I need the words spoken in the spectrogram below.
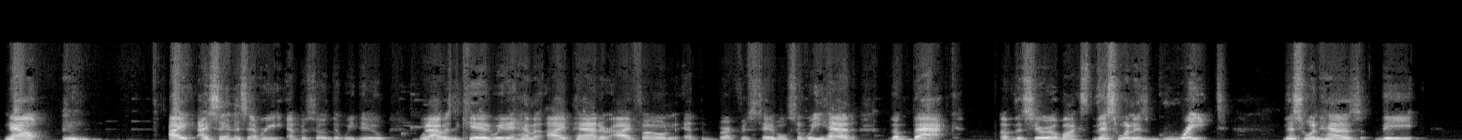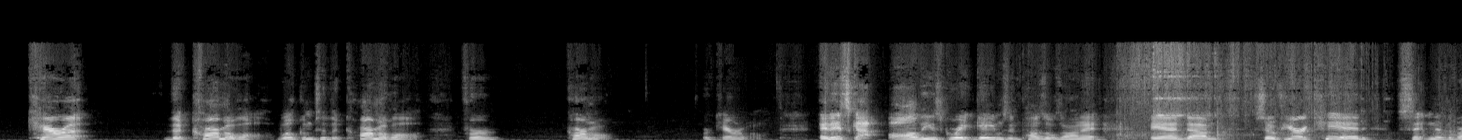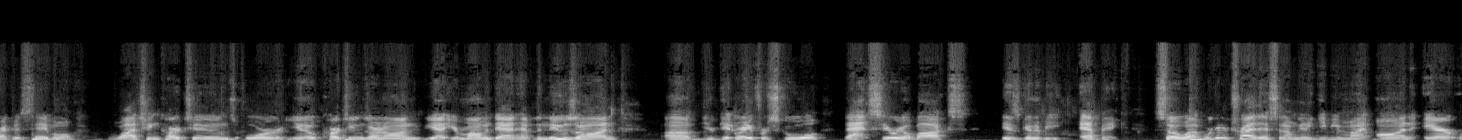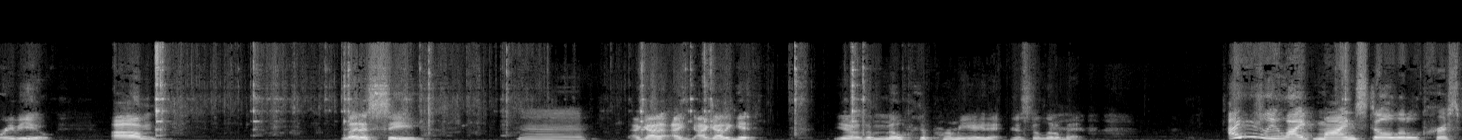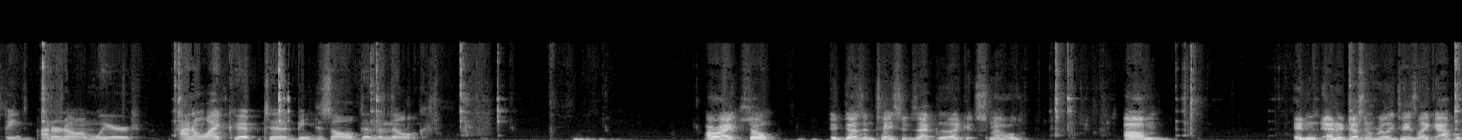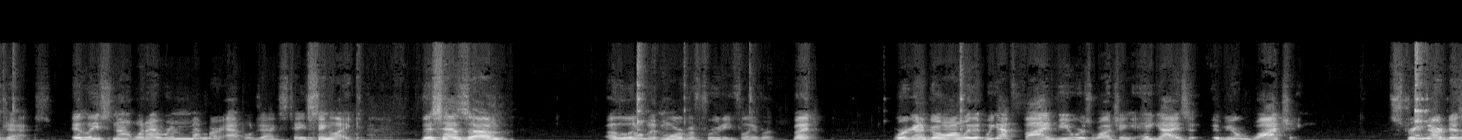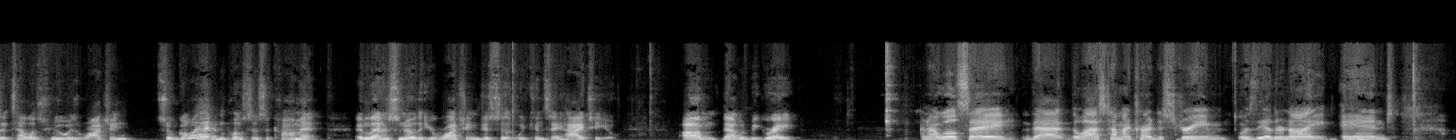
Now, I I say this every episode that we do. When I was a kid, we didn't have an iPad or iPhone at the breakfast table, so we had the back of the cereal box. This one is great. This one has the Cara, the Carnival. Welcome to the Carnival for caramel or caramel and it's got all these great games and puzzles on it. And um, so if you're a kid sitting at the breakfast table watching cartoons, or you know cartoons aren't on yet, your mom and dad have the news on, uh, you're getting ready for school. That cereal box is going to be epic. So uh, we're going to try this, and I'm going to give you my on-air review. Um, let us see. Hmm. I got I, I got to get you know the milk to permeate it just a little bit. I usually like mine still a little crispy. I don't know. I'm weird. I don't like it to be dissolved in the milk. All right, so it doesn't taste exactly like it smelled. Um, and, and it doesn't really taste like Apple Jacks. At least not what I remember Apple Jacks tasting like. This has um, a little bit more of a fruity flavor, but we're going to go on with it. We got five viewers watching. Hey guys, if you're watching, StreamYard doesn't tell us who is watching. So go ahead and post us a comment and let us know that you're watching just so that we can say hi to you. Um, that would be great. And I will say that the last time I tried to stream was the other night, and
